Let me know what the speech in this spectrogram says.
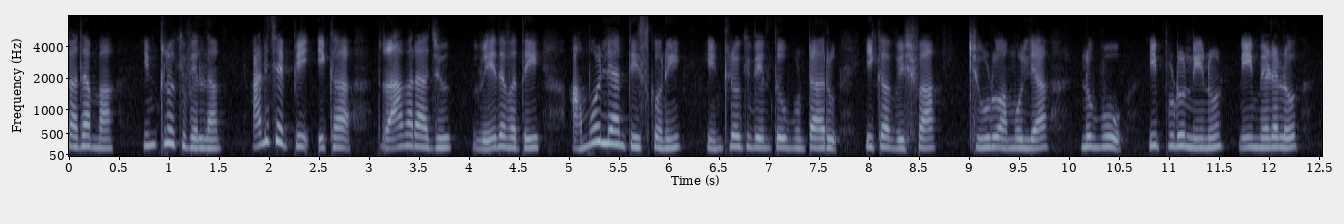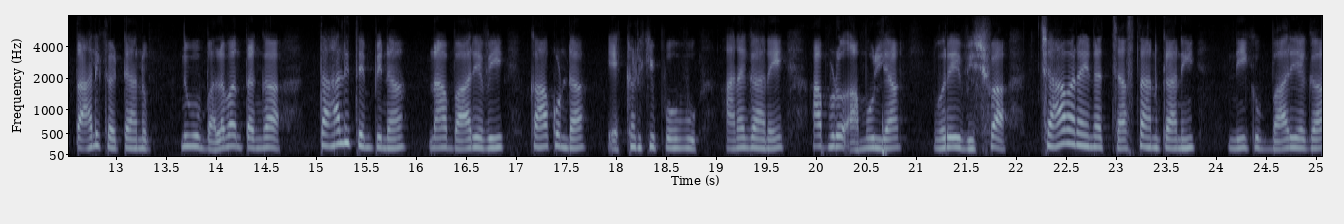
కదమ్మా ఇంట్లోకి వెళ్దాం అని చెప్పి ఇక రామరాజు వేదవతి అమూల్యాన్ని తీసుకొని ఇంట్లోకి వెళ్తూ ఉంటారు. ఇక విశ్వ చూడు అమూల్య నువ్వు ఇప్పుడు నేను నీ మెడలో తాలి కట్టాను. నువ్వు బలవంతంగా తాలి తెంపిన నా భార్యవి కాకుండా ఎక్కడికి పోవు అనగానే అప్పుడు అమూల్య ఒరే విశ్వ చావనైనా చేస్తాను కానీ నీకు భార్యగా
